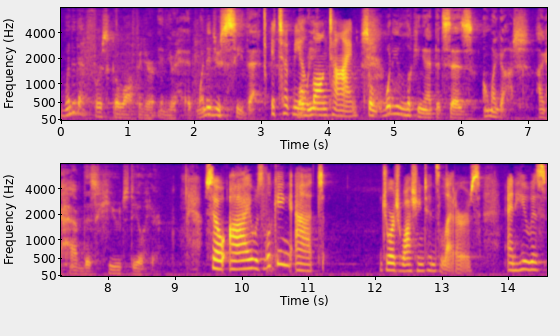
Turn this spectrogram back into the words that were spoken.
When did that first go off in your in your head? When did you see that? It took me what a long you, time. So, what are you looking at that says, "Oh my gosh, I have this huge deal here"? So, I was looking at George Washington's letters, and he was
